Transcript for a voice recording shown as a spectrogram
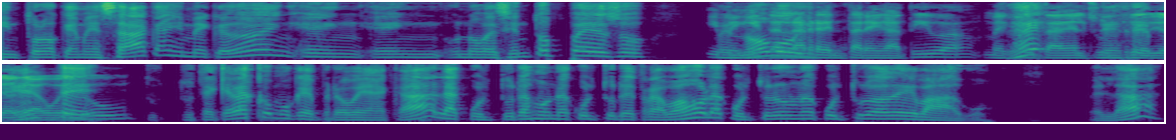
y todo lo que me sacan y me quedo en, en, en 900 pesos. Y Pues me no quitan la renta negativa, me Eh, quitan el de subsidio de repente, luz. tú, tú te quedas como que, pero ven acá, la cultura es una cultura de trabajo, la cultura es una cultura de vago, ¿verdad?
